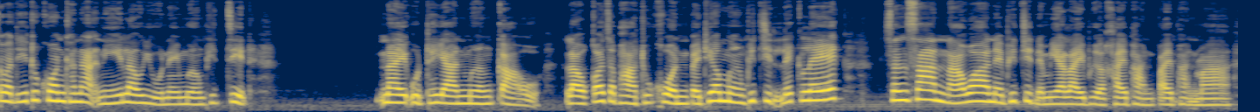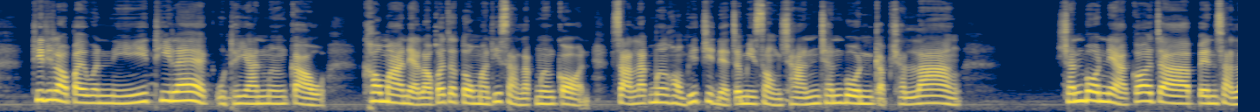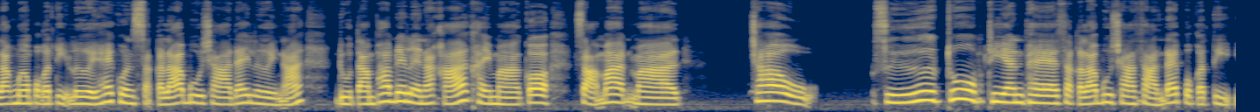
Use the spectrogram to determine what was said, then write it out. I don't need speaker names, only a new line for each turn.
สวัสดีทุกคนขณะนี้เราอยู่ในเมืองพิจิตรในอุทยานเมืองเก่า เราก็จะพาทุกคนไปเที่ยวเมืองพิจิตรเล็กๆ สั้นๆ นะว่าในพิจิตรเนี่ยมีอะไรเผื่อใครผ่านไปผ่านมา ที่ที่เราไปวันนี้ที่แรกอุทยานเมืองเก่า เข้ามาเนี่ยเราก็จะตรงมาที่ศาลหลักเมืองก่อนศาลหลักเมืองของพิจิตรเนี่ยจะมีสองชั้น ชั้นบนกับชั้นล่าง ชั้นบนเนี่ยก็จะเป็นศาลหลักเมืองปกติเลย ให้คนสักการะบูชาได้เลยนะ ดูตามภาพได้เลยนะคะ ใครมาก็สามารถมาเช่าซื้อทูบเทียนแพรสักการะบูชาศาลได้ปกติ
